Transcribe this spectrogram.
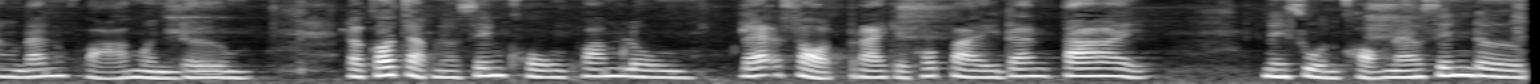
ทางด้านขวาเหมือนเดิม แล้วก็จับแนวเส้นโค้งคว่ำลง และสอดปลายเก็บเข้าไปด้านใต้ ในส่วนของแนวเส้นเดิม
